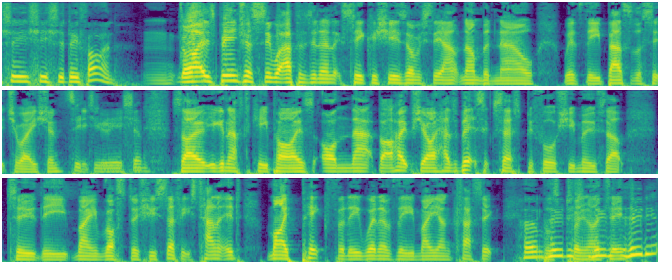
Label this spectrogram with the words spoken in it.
she she should do fine. Mm. Well, it's been interesting to see what happens in NXT because she's obviously outnumbered now with the Baszler situation. Situation. So you're going to have to keep eyes on that. But I hope she has a bit of success before she moves up to the main roster. She's definitely talented. My pick for the winner of the Mae Young Classic. Um, who, did, who, 2019. who, did,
